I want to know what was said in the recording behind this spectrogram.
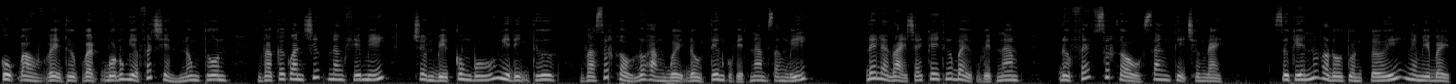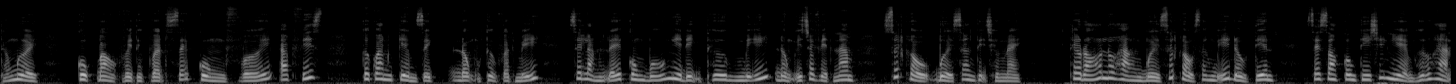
Cục Bảo vệ Thực vật Bộ Nông nghiệp Phát triển Nông thôn và cơ quan chức năng phía Mỹ chuẩn bị công bố nghị định thư và xuất khẩu lô hàng bưởi đầu tiên của Việt Nam sang Mỹ. Đây là loại trái cây thứ bảy của Việt Nam được phép xuất khẩu sang thị trường này. Dự kiến vào đầu tuần tới, ngày 17 tháng 10, Cục Bảo vệ Thực vật sẽ cùng với APHIS, cơ quan kiểm dịch động thực vật Mỹ, sẽ làm lễ công bố nghị định thư Mỹ đồng ý cho Việt Nam xuất khẩu bưởi sang thị trường này. Theo đó, lô hàng bưởi xuất khẩu sang Mỹ đầu tiên sẽ do công ty trách nhiệm hữu hạn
